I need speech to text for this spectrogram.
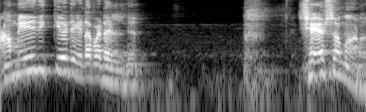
അമേരിക്കയുടെ ഇടപെടലിന് ശേഷമാണ്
